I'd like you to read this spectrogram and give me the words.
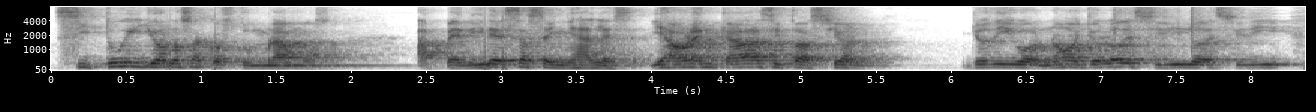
Si tú y yo nos acostumbramos a pedir esas señales y ahora en cada situación, yo digo, no, yo lo decidí, lo decidí,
